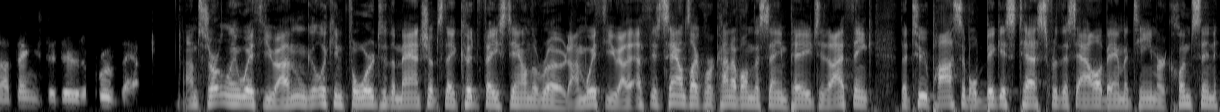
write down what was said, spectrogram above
uh, things to do to prove that. I'm certainly with you. I'm looking forward to the matchups they could face down the road. I'm with you. it sounds like we're kind of on the same page that I think the two possible biggest tests for this Alabama team are Clemson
